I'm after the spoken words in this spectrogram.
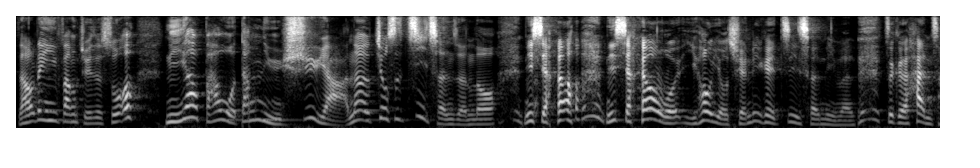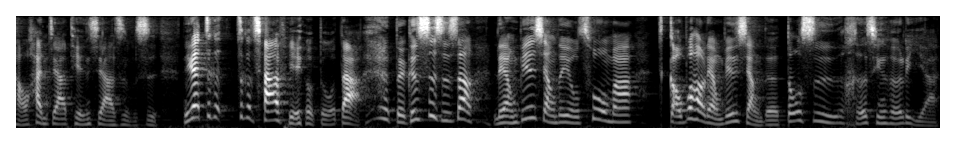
然后另一方觉得说，哦，你要把我当女婿呀，那就是继承人喽，你想要你想要我以后有权利可以继承你们这个汉朝汉家天下是不是？你看这个这个差别有多大？对，可是事实上两边想的有错吗？搞不好两边想的都是和亲合理啊，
